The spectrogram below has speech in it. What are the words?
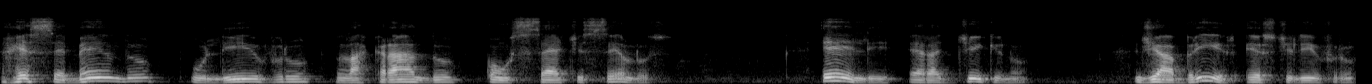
recebendo o livro lacrado com os sete selos. ele era digno de abrir este livro.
